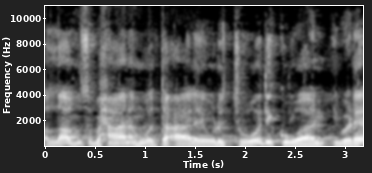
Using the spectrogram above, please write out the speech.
അള്ളാഹു സുബാനഹുവത്ത ആലയോട് ചോദിക്കുവാൻ ഇവിടെ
